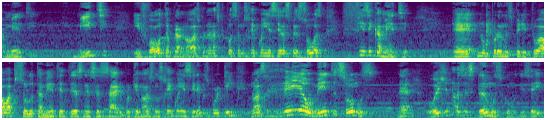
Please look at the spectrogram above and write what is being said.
a mente emite e volta para nós, para nós que possamos reconhecer as pessoas fisicamente. É, no plano espiritual, absolutamente é desnecessário, porque nós nos reconheceremos por quem nós realmente somos. Né? Hoje nós estamos, como disse aí,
